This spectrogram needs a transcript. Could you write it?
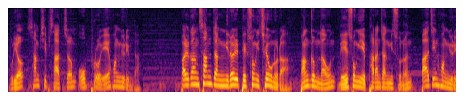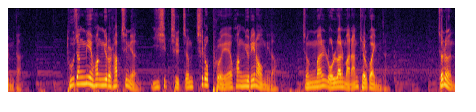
무려 34.5%의 확률입니다. 빨강 3장미를 100송이 채우느라 방금 나온 4송이의 파란 장미 수는 빠진 확률입니다. 두 장미의 확률을 합치면 27.75%의 확률이 나옵니다. 정말 놀랄 만한 결과입니다. 저는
